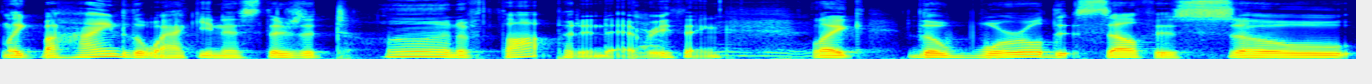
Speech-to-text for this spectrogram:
like behind the wackiness there's a ton of thought put into everything. Mm-hmm. Like the world itself is so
